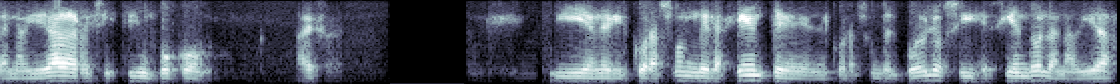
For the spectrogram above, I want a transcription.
la Navidad ha resistido un poco a eso. Y en el corazón de la gente, en el corazón del pueblo, sigue siendo la Navidad.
